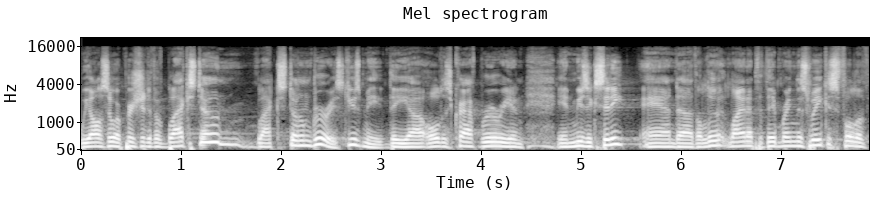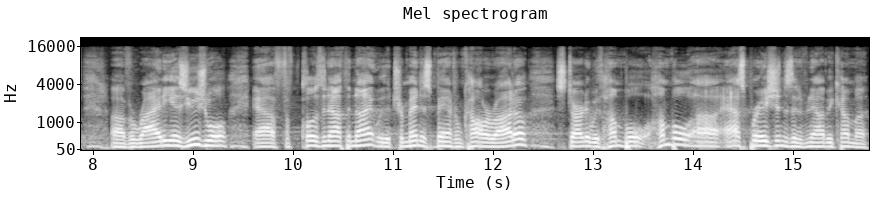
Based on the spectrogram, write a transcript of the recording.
We also appreciative of Blackstone, Blackstone Brewery, excuse me, the uh, oldest craft brewery in, in Music City. And uh, the lineup that they bring this week is full of uh, variety as usual. Uh, f- closing out the night with a tremendous band from Colorado. Started with humble, humble uh, aspirations that have now become a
